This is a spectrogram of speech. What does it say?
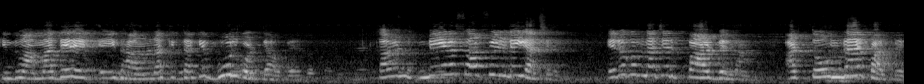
কিন্তু আমাদের এই- এই ধারণাটাকে ভুল করতে হবে। কারণ মেয়েরা সব ফিল্ডেই আছে। এরকম না যে পারবে না। আর তোমরাই পারবে।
